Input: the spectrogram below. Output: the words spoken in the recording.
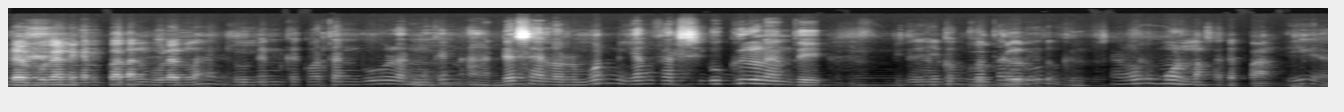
Udah bukan dengan kekuatan bulan lagi. Bukan kekuatan bulan. Mungkin ada Sailor Moon yang versi Google nanti. Bisa Dengan jadi kekuatan Google, Google. Sailor Moon masa depan. Iya.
